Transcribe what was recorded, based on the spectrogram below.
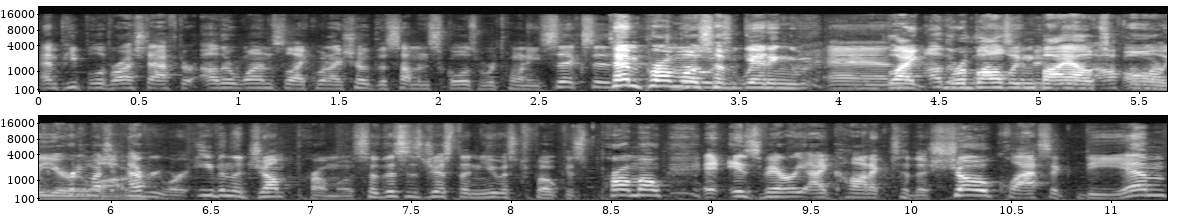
and people have rushed after other ones like when I showed the Summoned Skulls were 26s. 10 promos have getting like revolving buyouts all year pretty much everywhere, even the jump promo. So this is just the newest focused promo. It is very iconic to the show, classic DM,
